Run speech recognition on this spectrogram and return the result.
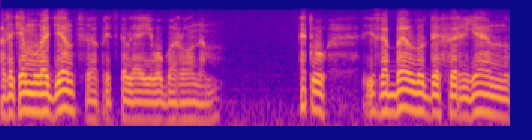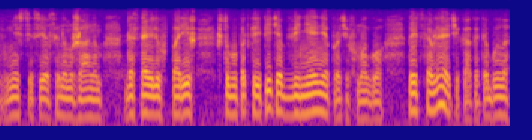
а затем младенца, представляя его бароном. Эту Изабеллу де Ферьен вместе с ее сыном Жаном доставили в Париж, чтобы подкрепить обвинение против Маго. Представляете, как это было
